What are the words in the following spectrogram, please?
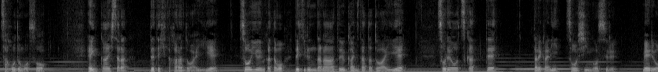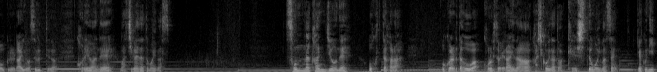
う。さほどもそう。変換したら出てきたからとはいえそういう読み方もできるんだなという感じだったとはいえそれを使って誰かに送信をする。メールを送る LINE をするっていうのはこれはね間違いだと思います。そんな感じをね送ったから送られた方はこの人偉いな賢いなとは決して思いません。逆に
